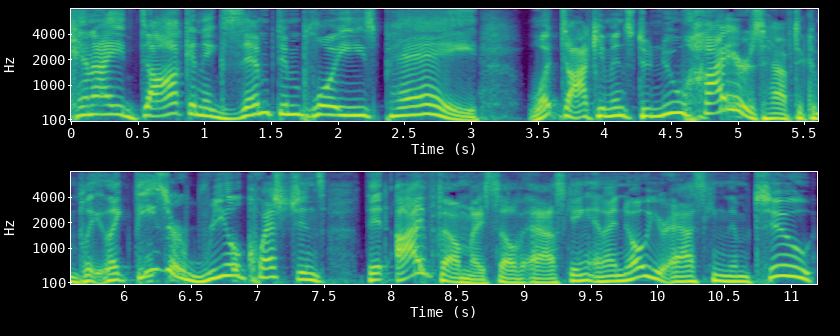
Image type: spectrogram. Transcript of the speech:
Can I dock an exempt employee's pay? What documents do new hires have to complete? Like these are real questions that I've found myself asking, and I know you're asking them too.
